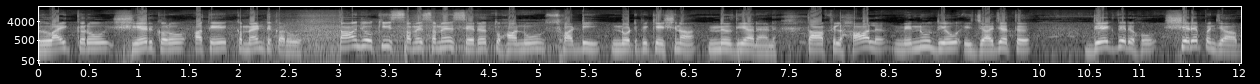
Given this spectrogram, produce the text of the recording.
ਲਾਈਕ ਕਰੋ ਸ਼ੇਅਰ ਕਰੋ ਅਤੇ ਕਮੈਂਟ ਕਰੋ। ਤਾਂ ਜੋ ਕਿ ਸਮੇਂ-ਸਮੇਂ ਸਿਰ ਤੁਹਾਨੂੰ ਸਾਡੀ ਨੋਟੀਫਿਕੇਸ਼ਨਾਂ ਮਿਲਦੀਆਂ ਰਹਿਣ। ਤਾਂ ਫਿਲਹਾਲ ਮੈਨੂੰ ਦਿਓ ਇਜਾਜ਼ਤ। ਦੇਖਦੇ ਰਹੋ ਸ਼ੇਰੇ ਪੰਜਾਬ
